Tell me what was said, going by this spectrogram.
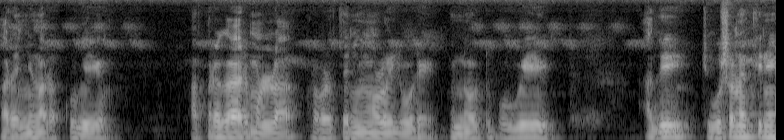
പറഞ്ഞു നടക്കുകയും അപ്രകാരമുള്ള പ്രവർത്തനങ്ങളിലൂടെ മുന്നോട്ട് പോവുകയും അത് ചൂഷണത്തിന്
